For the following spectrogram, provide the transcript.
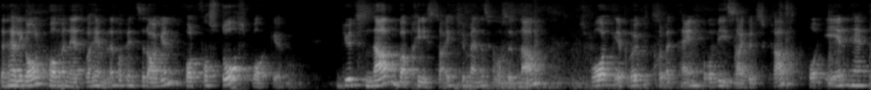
Den hellige ånd kommer ned fra himmelen på pinsedagen. Folk forstår språket. Guds navn var prisa, ikke menneskers navn. Språk er brukt som et tegn for å vise Guds kraft, og enhet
